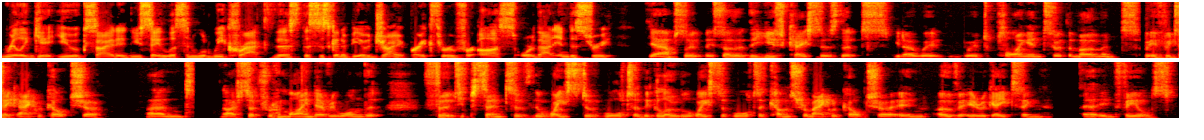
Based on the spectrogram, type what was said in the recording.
really get you excited you say, listen, when we crack this, this is going to be a giant breakthrough for us or that industry? Yeah, absolutely. So the, the use cases that you know we're, we're deploying into at the moment, if we take agriculture, and I sort of remind everyone that 30% of the waste of water, the global waste of water, comes from agriculture in over irrigating uh, in fields.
